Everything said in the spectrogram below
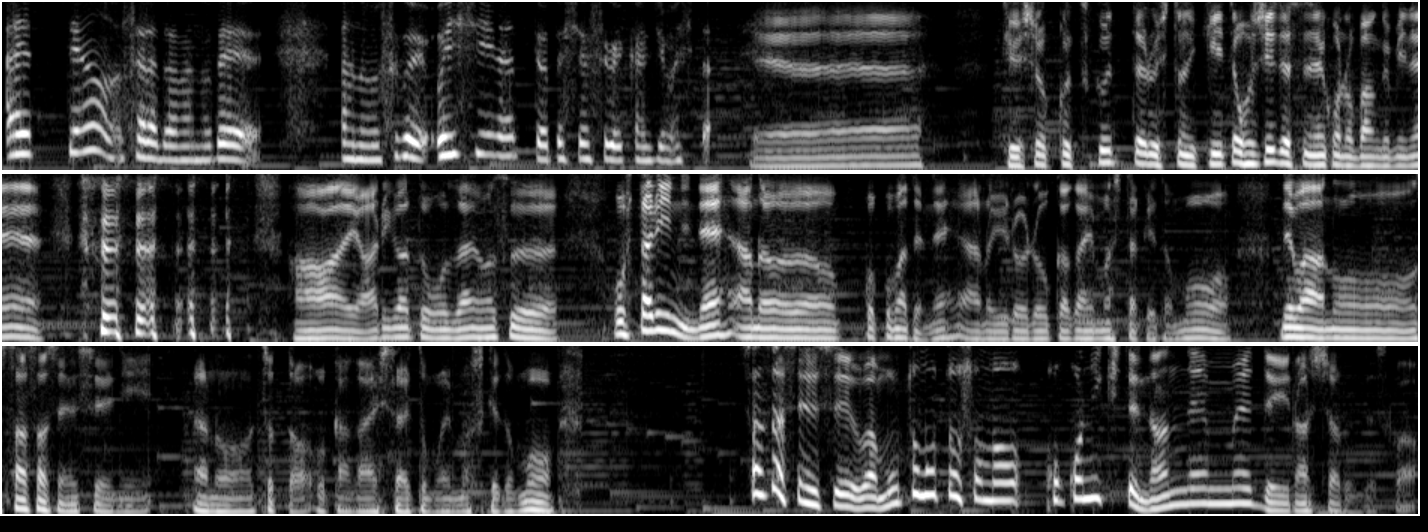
あえてのサラダなのであのすごい美味しいなって私はすごい感じました。へえ給食作ってる人に聞いてほしいですね、この番組ね。はい、ありがとうございます。お二人にね、あの、ここまでね、あの、いろいろ伺いましたけども、では、あの、笹先生に、あの、ちょっとお伺いしたいと思いますけども、笹先生はもともとその、ここに来て何年目でいらっしゃるんですか？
